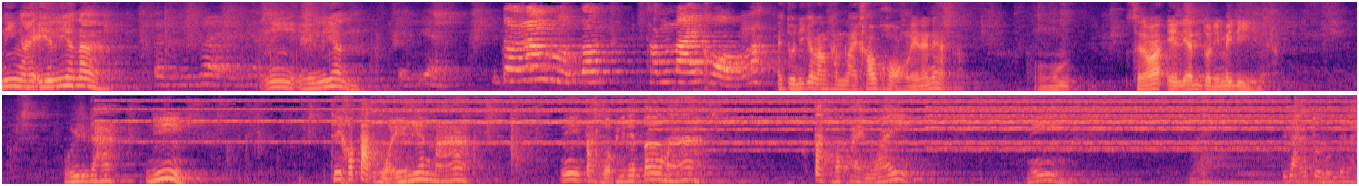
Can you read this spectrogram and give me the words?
นี่ไงเอเลี่ยนน่ะเออมีด้วยนี่เอเลี่ยนเอเลี่ยนตอนนั่งดูตอนทำลายของอะไอตัวนี้กำลังทำลายข้าวของเลยนะเนี่ยโอ้แสดงว่าเอเลี่ยนตัวนี้ไม่ดีเนี่ย อุ้ยลิปดา นี่ ที่เขาตัดหัวเอเลี่ยนมา นี่ตัดหัวพีเดเตอร์มา ตัดมาแขวนไว้ นี่เห็นไหมลิปดาแล้วตัวนู้นเป็นอะไร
